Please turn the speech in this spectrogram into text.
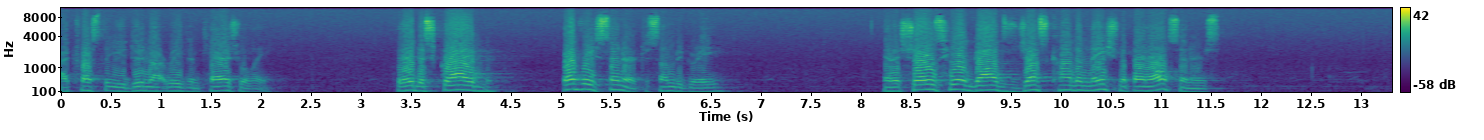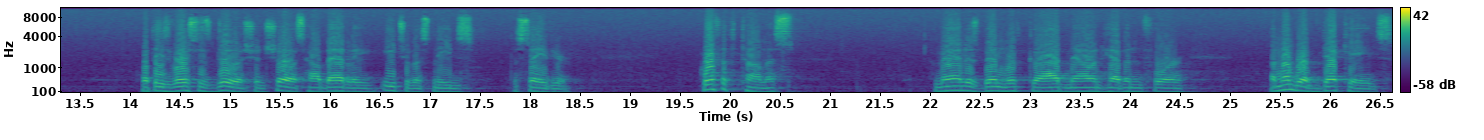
I trust that you do not read them casually. They describe every sinner to some degree. And it shows here God's just condemnation upon all sinners. What these verses do is should show us how badly each of us needs the Savior. Griffith Thomas, a man who's been with God now in heaven for a number of decades,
